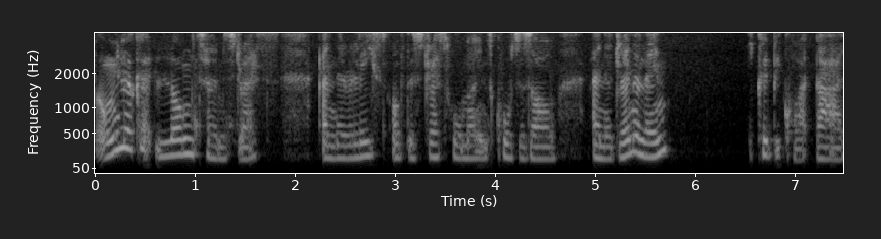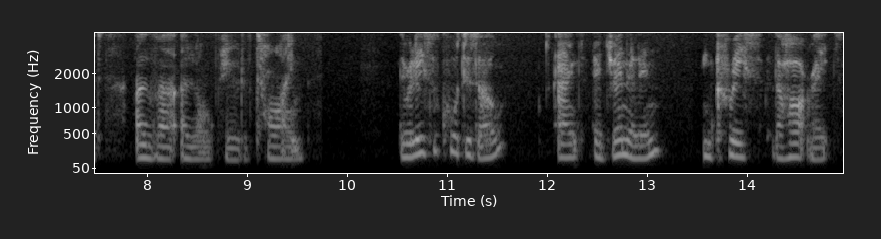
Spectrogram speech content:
But when we look at long term stress and the release of the stress hormones cortisol and adrenaline, it could be quite bad over a long period of time. The release of cortisol and adrenaline increase the heart rate,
